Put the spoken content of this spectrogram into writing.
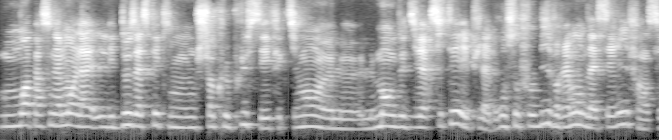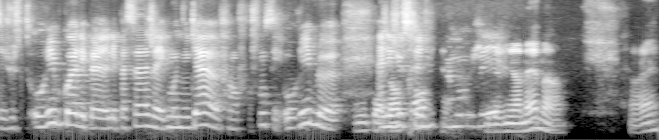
moi, personnellement, les deux aspects qui me choquent le plus, c'est effectivement le, manque de diversité et puis la grossophobie vraiment de la série. Enfin, c'est juste horrible quoi. Les, les passages avec Monica, enfin, franchement, c'est horrible. Elle est juste réduite à manger. Elle même. Ouais.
